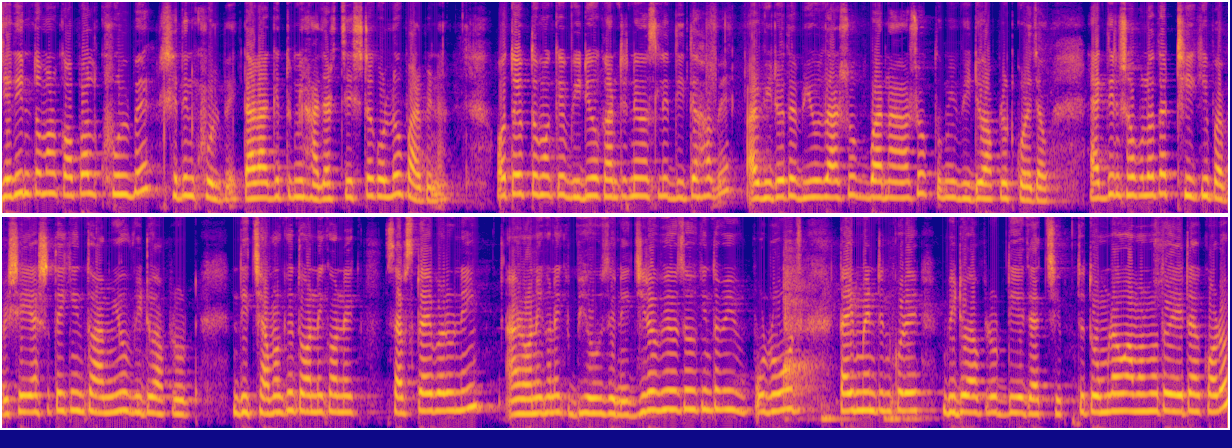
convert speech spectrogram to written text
যেদিন তোমার কপাল খুলবে, সেদিন খুলবে। তার আগে তুমি হাজার চেষ্টা করলেও পারবে না। অতএব তোমাকে ভিডিও কন্টিনিউয়াসলি দিতে হবে। আর ভিডিওতে ভিউজ আসুক বা না আসুক, তুমি ভিডিও আপলোড করে যাও। একদিন সফলতা ঠিকই পাবে। সেই আশাতেই কিন্তু আমিও ভিডিও আপলোড দিচ্ছি। আমার কিন্তু অনেক অনেক সাবস্ক্রাইবারও নেই আর অনেক অনেক ভিউজও নেই। জিরো ভিউজেও কিন্তু আমি রোজ টাইম মেনটেন করে ভিডিও আপলোড দিয়ে যাচ্ছি। তো তোমরাও আমার মতো এটা করো।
